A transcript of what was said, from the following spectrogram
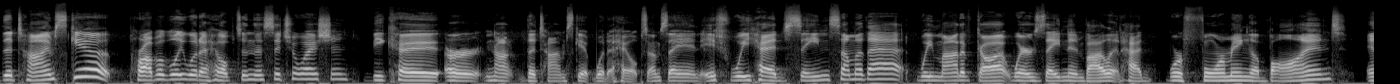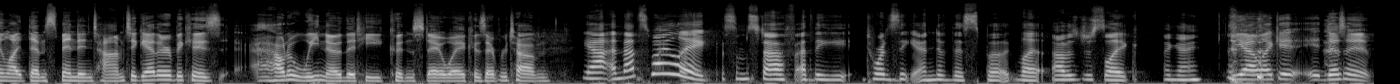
the time skip probably would have helped in this situation because or not the time skip would have helped. I'm saying if we had seen some of that, we might have got where Xaden and Violet had were forming a bond and like them spending time together because how do we know that he couldn't stay away because every time yeah, and that's why like some stuff at the towards the end of this book, like, I was just like, okay, yeah, like it, it doesn't.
